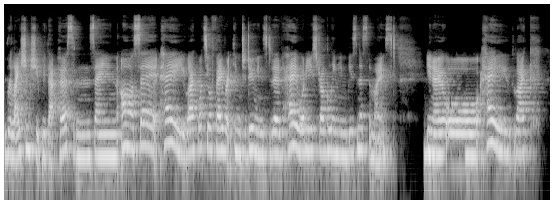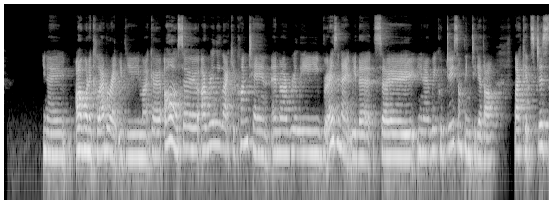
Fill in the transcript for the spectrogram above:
relationship with that person and saying oh say hey like what's your favorite thing to do instead of hey what are you struggling in business the most? You mm-hmm. know or hey like you know, I want to collaborate with you, you might go, Oh, so I really like your content and I really resonate with it. So, you know, we could do something together. Like it's just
